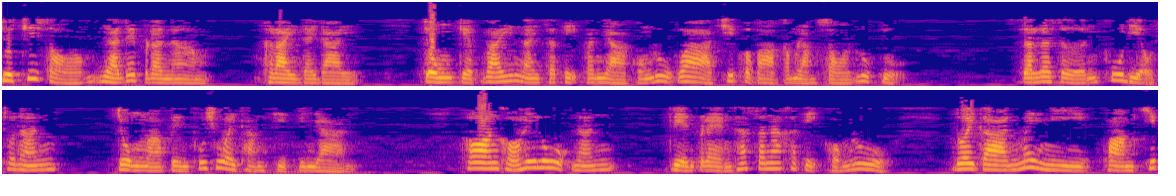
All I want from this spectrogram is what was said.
จุดที่สองอย่าได้ประนาม ใครใด ๆ จงเก็บไว้ในสติปัญญาของลูกว่าชิปบากำลังสอนลูกอยู่สรรเสริญผู้เดียวเท่านั้น จงมาเป็นผู้ช่วยทางจิตวิญญาณ พรขอให้ลูกนั้น เปลี่ยนแปลงทัศนคติของลูก โดยการไม่มีความคิด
